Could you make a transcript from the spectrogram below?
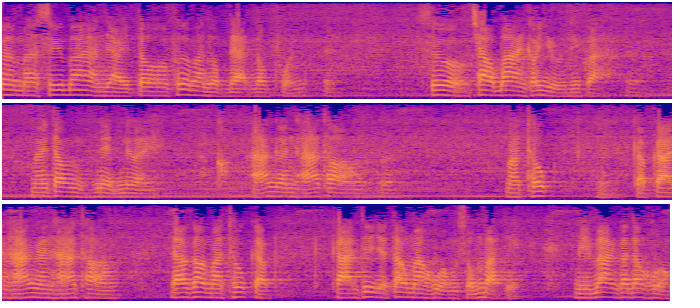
พื่อมาซื้อบ้านใหญ่โตเพื่อมาหลบแดดหลบฝนซื้อเช่าบ้านเขาอยู่ดีกว่า ไม่ต้องเหน็ดเหนื่อย หาเงินหาทอง มาทุกข์กับการหาเงินหาทอง แล้วก็มาทุกข์กับการที่จะต้องมาห่วงสมบัติอีก มีบ้านก็ต้องห่วง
